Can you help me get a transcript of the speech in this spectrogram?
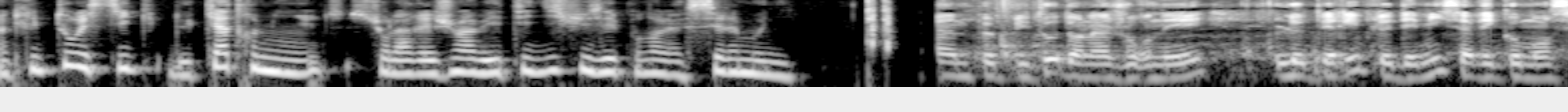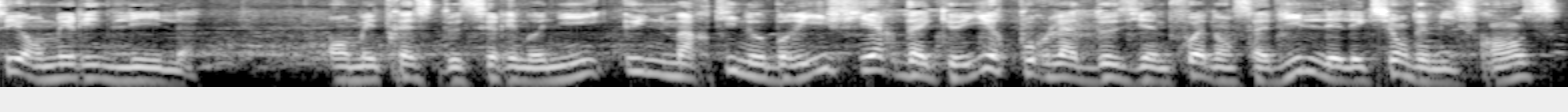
un clip touristique de 4 minutes sur la région avait été diffusé pendant la cérémonie. Un peu plus tôt dans la journée, le périple des Miss avait commencé en mairie de Lille. En maîtresse de cérémonie, une Martine Aubry, fière d'accueillir pour la deuxième fois dans sa ville l'élection de Miss France,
